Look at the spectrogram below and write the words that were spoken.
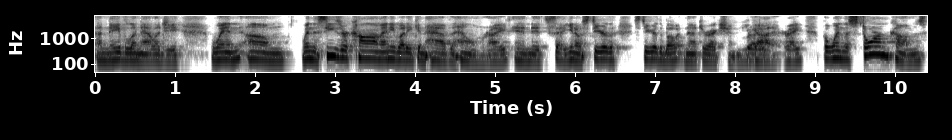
a, a naval analogy. When um, when the seas are calm, anybody can have the helm, right? And it's uh, you know steer the steer the boat in that direction. You right. got it, right? But when the storm comes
